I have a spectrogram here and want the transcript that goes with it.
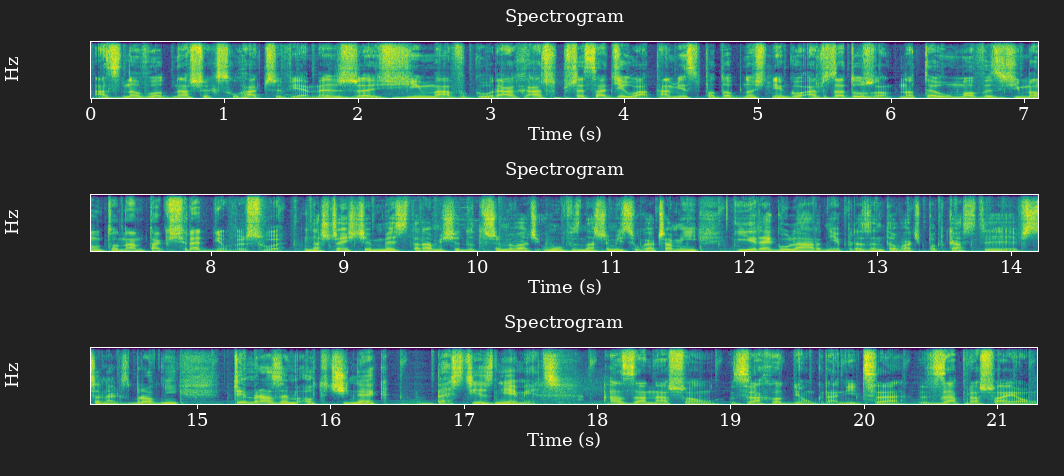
A znowu od naszych słuchaczy wiemy, że zima w górach aż przesadziła. Tam jest podobno śniegu aż za dużo. No te umowy z zimą to nam tak średnio wyszły. Na szczęście my staramy się dotrzymywać umów z naszymi słuchaczami i regularnie prezentować podcasty w scenach zbrodni. Tym razem odcinek Bestie z Niemiec. A za naszą zachodnią granicę zapraszają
